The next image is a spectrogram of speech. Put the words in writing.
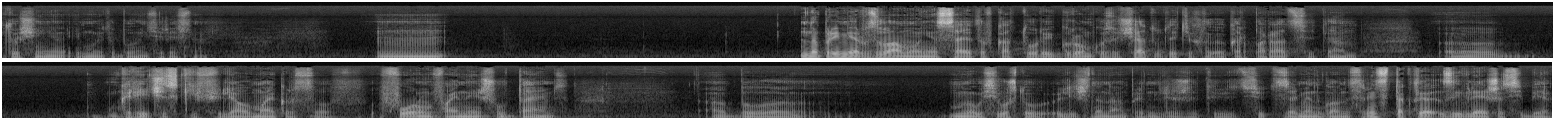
Это очень ему это было интересно. Например, взламывание сайтов, которые громко звучат, вот этих э, корпораций, там, э, греческий филиал Microsoft, форум Financial Times. Было много всего, что лично нам принадлежит. И все это замена главной страницы. Так ты заявляешь о себе.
